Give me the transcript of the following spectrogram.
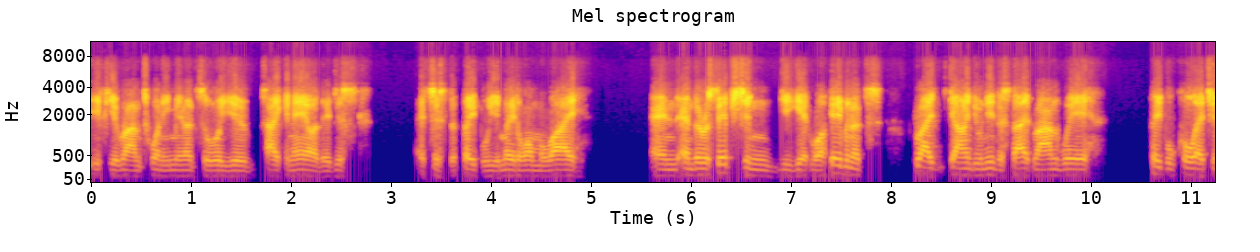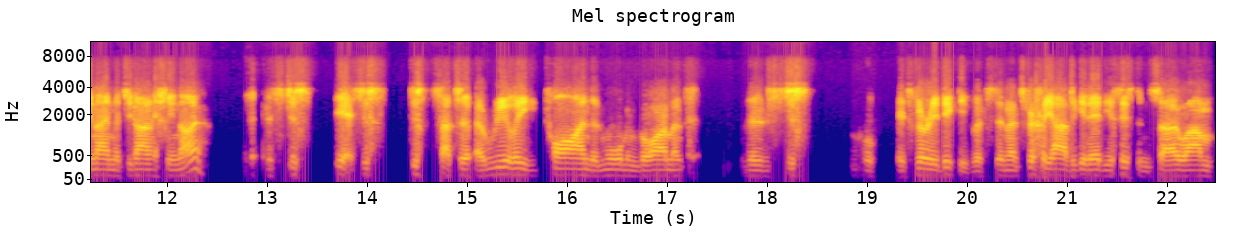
if you run 20 minutes or you take an hour. They're just, it's just the people you meet along the way, and and the reception you get. Like even it's great going to an interstate run where people call out your name that you don't actually know. It's just, yeah, it's just just such a, a really kind and warm environment that it's just it's very addictive. It's and it's very hard to get out of your system. So um,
